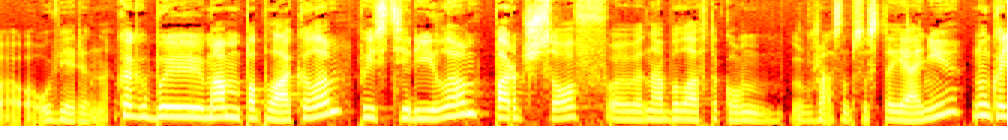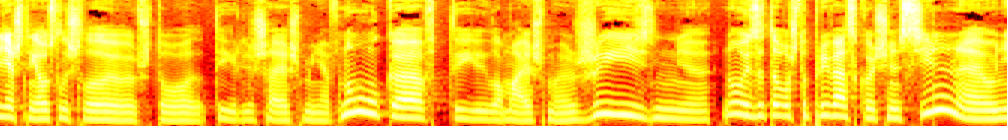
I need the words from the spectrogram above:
э, уверена. Как бы мама поплакала, поистерила, пару часов э, она была в таком ужасном состоянии. Ну, конечно, я услышала, что ты лишаешь меня внуков, ты ломаешь мою жизнь. Ну, из-за того, что привязка очень сильная, у нее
